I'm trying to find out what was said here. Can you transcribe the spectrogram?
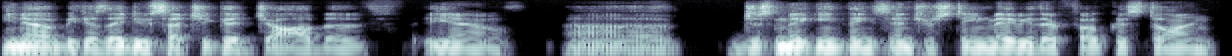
you know, because they do such a good job of you know uh, just making things interesting. Maybe they're focused on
